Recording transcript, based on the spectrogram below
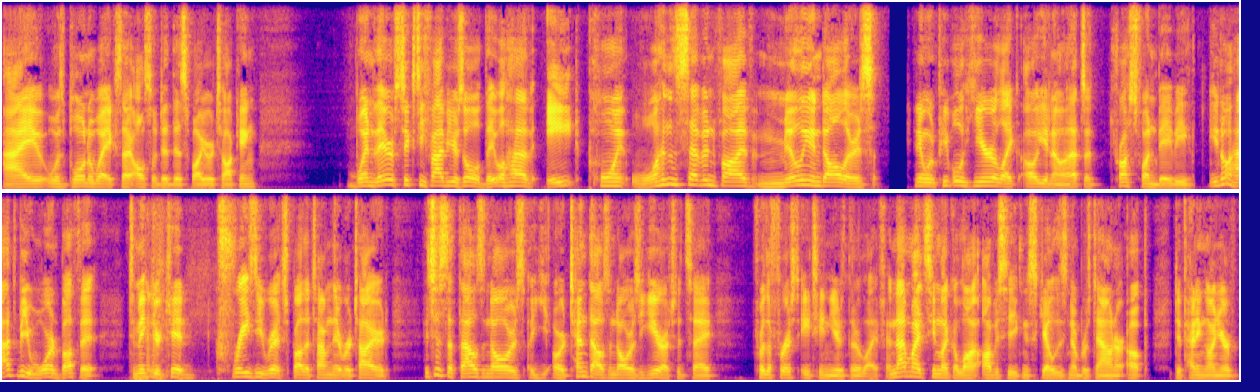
I was blown away because I also did this while you were talking. When they're 65 years old, they will have $8.175 million. You know, when people hear, like, oh, you know, that's a trust fund baby, you don't have to be Warren Buffett to make your kid crazy rich by the time they're retired. It's just $1,000 or $10,000 a year, I should say, for the first 18 years of their life. And that might seem like a lot. Obviously, you can scale these numbers down or up depending on your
